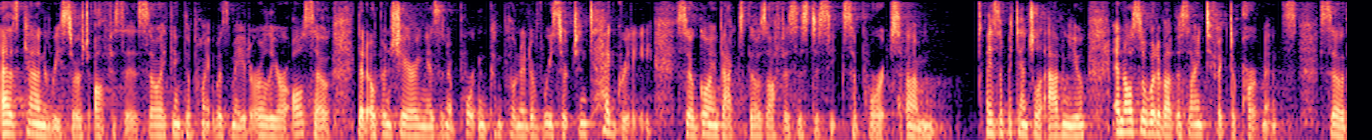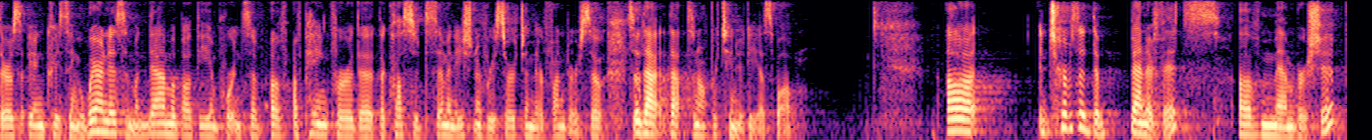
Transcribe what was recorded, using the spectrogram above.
as can research offices. So I think the point was made earlier also that open sharing is an important component of research integrity. So going back to those offices to seek support um, is a potential avenue. And also, what about the scientific departments? So there's increasing awareness among them about the importance of, of, of, paying for the, the cost of dissemination of research and their funders. So, so that, that's an opportunity as well. Uh, in terms of the benefits of membership,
